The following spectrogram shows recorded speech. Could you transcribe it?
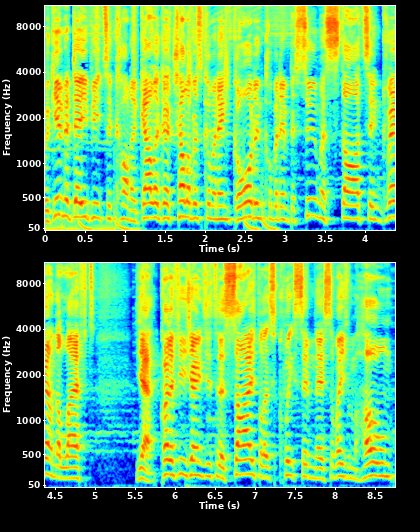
We're giving a debut to Conor Gallagher, Chalobah's coming in, Gordon coming in, Bissouma starting, Gray on the left. Yeah, quite a few changes to the side, but let's quick sim this away from home.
